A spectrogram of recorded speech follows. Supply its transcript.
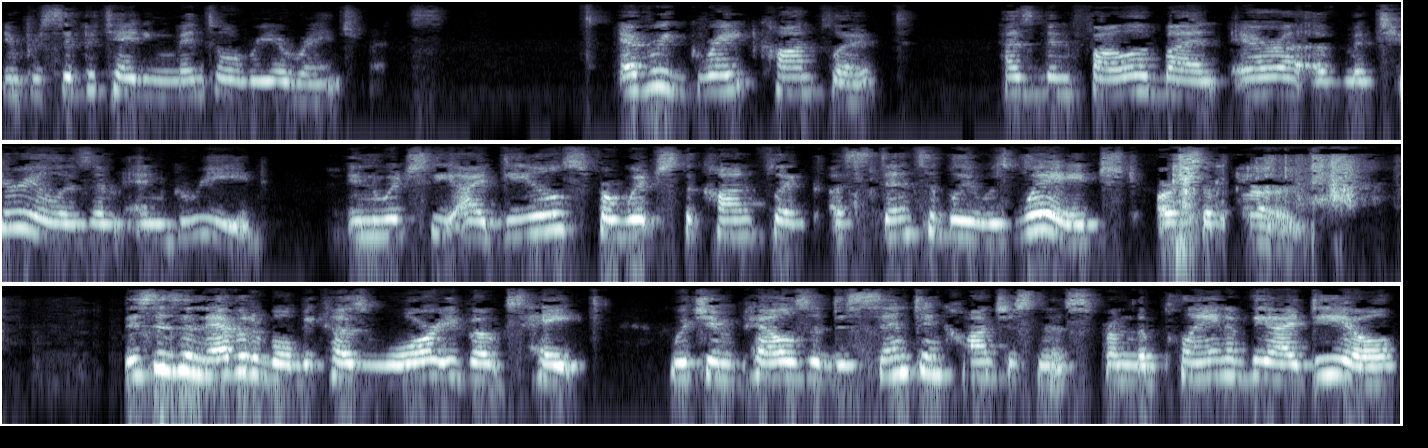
in precipitating mental rearrangements. Every great conflict has been followed by an era of materialism and greed in which the ideals for which the conflict ostensibly was waged are submerged. This is inevitable because war evokes hate, which impels a descent in consciousness from the plane of the ideal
